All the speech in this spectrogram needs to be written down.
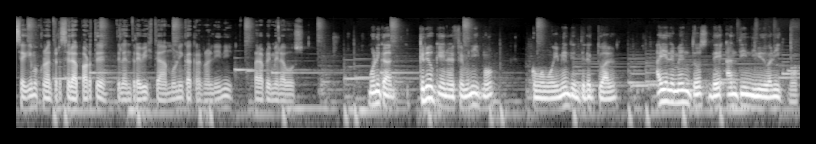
Seguimos con la tercera parte de la entrevista a Mónica Carnolini para Primera Voz. Mónica, creo que en el feminismo, como movimiento intelectual, hay elementos de antiindividualismo,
